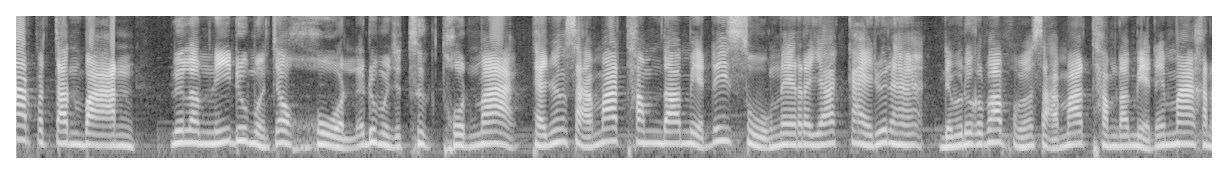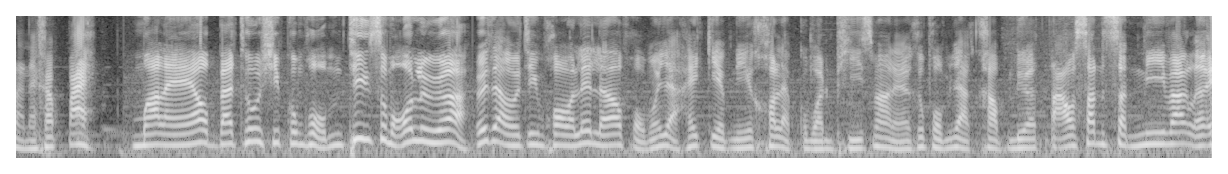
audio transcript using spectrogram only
าตประจันบานเรือลำนี้ดูเหมือนจะโหดและดูเหมือนจะถึกทนมาก แถมยังสามารถทำดาเมจได้สูงในระยะไกลด้วยนะฮะ เดี๋ยวมาดูกันว่าผมจะสามารถทำดาเมจได้มากขนาดไหนครับ ไปมาแล้ว Battleship ของผมทิ้งสมอเรือ เฮ้ยแต่จริงๆพอมาเล่นแล้ว ผมอยากให้เกมนี้คอลแลบกับ One Piece มากเลยนะคือผมอยากขับเรือเต้าสั้นสันนี่มากเลย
